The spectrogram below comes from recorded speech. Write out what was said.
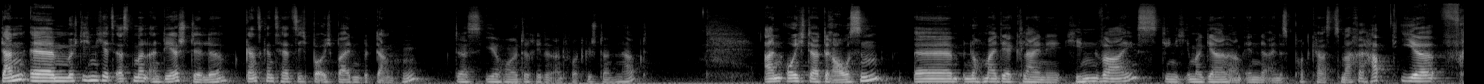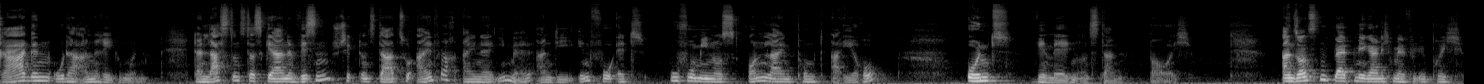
Dann äh, möchte ich mich jetzt erstmal an der Stelle ganz, ganz herzlich bei euch beiden bedanken, dass ihr heute Rede und Antwort gestanden habt. An euch da draußen äh, nochmal der kleine Hinweis, den ich immer gerne am Ende eines Podcasts mache. Habt ihr Fragen oder Anregungen? Dann lasst uns das gerne wissen. Schickt uns dazu einfach eine E-Mail an die info at ufo-online.aero und wir melden uns dann bei euch. Ansonsten bleibt mir gar nicht mehr viel übrig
